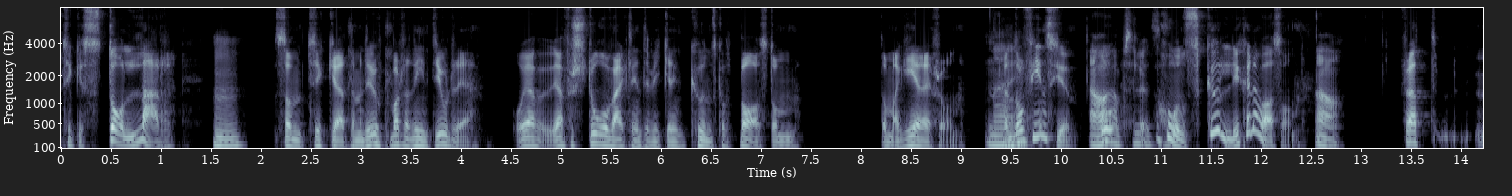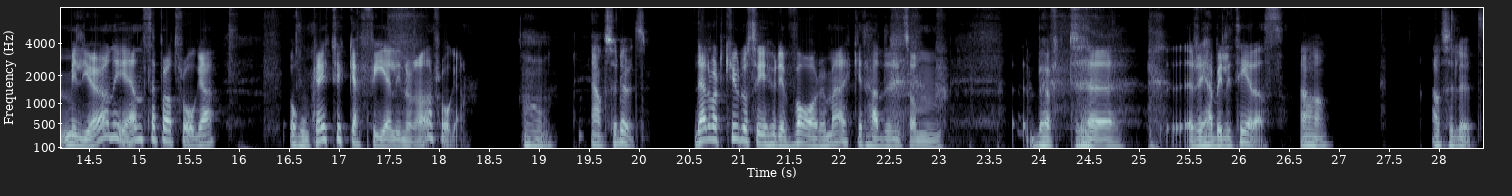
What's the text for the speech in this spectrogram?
tycke stollar Mm. som tycker att nej, men det är uppenbart att den inte gjorde det. Och jag, jag förstår verkligen inte vilken kunskapsbas de, de agerar ifrån. Nej. Men de finns ju. ja, och absolut. hon skulle ju kunna vara sån. Ja. För att miljön är en separat fråga. Och hon kan ju tycka fel i någon annan fråga. Mm. Absolut. Det hade varit kul att se hur det varumärket hade liksom behövt eh, rehabiliteras. Ja. Absolut.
